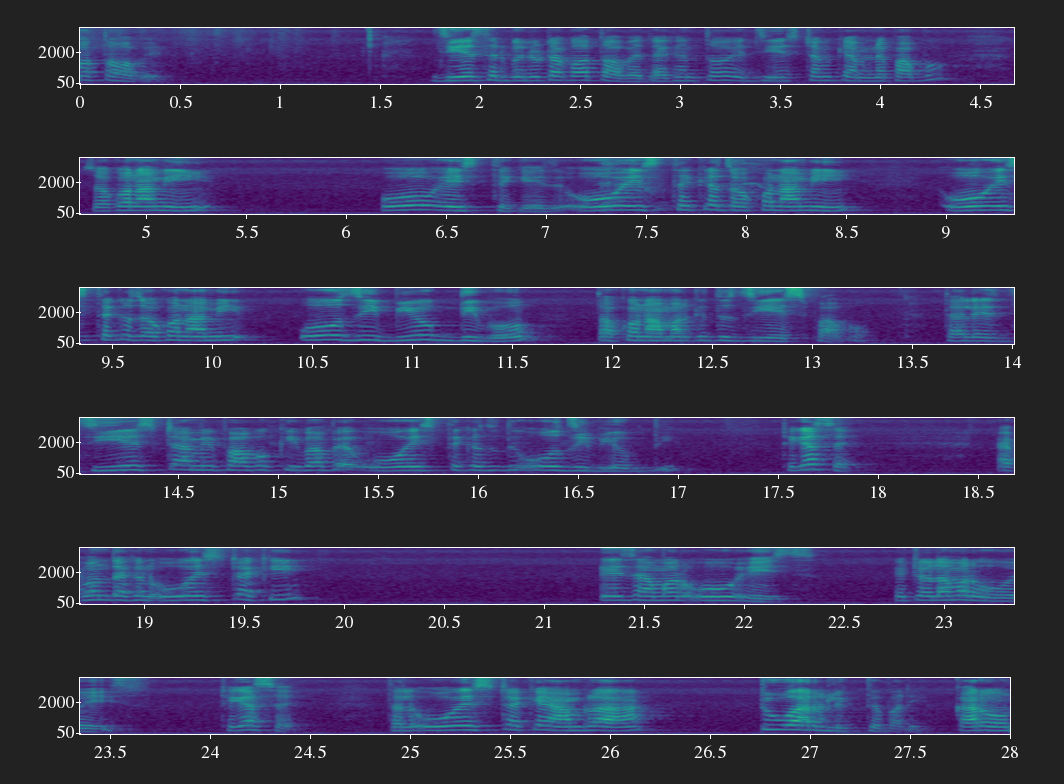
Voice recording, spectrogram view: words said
কত হবে? জিএস এর ভ্যালুটা কত হবে? দেখেন তো জিএসটা আমি কেমনে পাবো? যখন আমি ও এইচ থেকে ও এইচ থেকে যখন আমি ও এইচ থেকে যখন আমি ও জি বিয়োগ দিব, তখন আমার কিন্তু জিএস পাবো। তাহলে জিএসটা আমি পাবো কীভাবে? ও এইচ থেকে যদি ও জি বিয়োগ দিই, ঠিক আছে? এখন দেখেন ও এইচটা কি? এই যে আমার ও এইচ এটা হলো আমার ও এইচ ঠিক আছে? তাহলে ও এইচটাকে আমরা টু আর লিখতে পারি। কারণ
